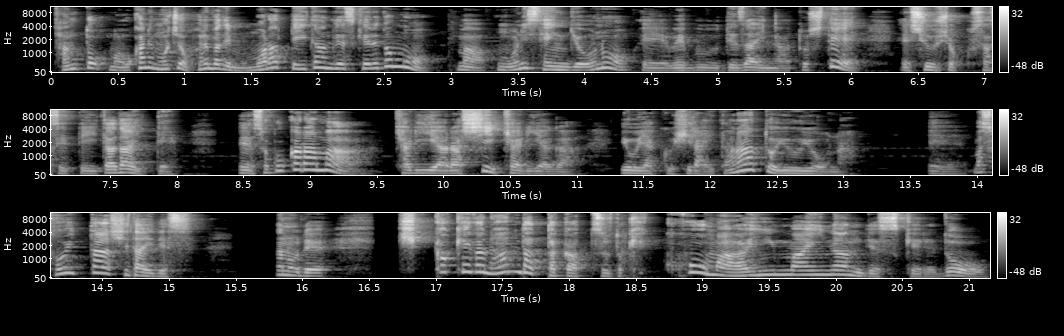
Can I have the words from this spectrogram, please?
ちゃんと、まあ、お金もちろんこれまでにももらっていたんですけれども、まあ、主に専業の、えー、ウェブデザイナーとして、就職させていただいて、えー、そこからまあ、キャリアらしいキャリアがようやく開いたなというような、えー、まあ、そういった次第です。なので、きっかけが何だったかっつうと結構まあ曖昧なんですけれど、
